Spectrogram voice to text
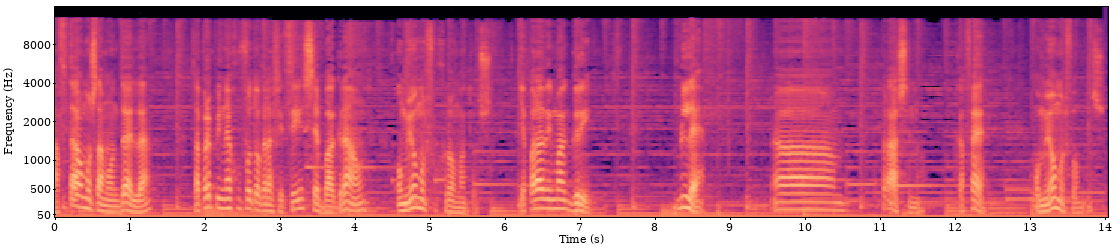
Αυτά όμως τα μοντέλα θα πρέπει να έχουν φωτογραφηθεί σε background ομοιόμορφου χρώματος. Για παράδειγμα γκρι, μπλε, α, πράσινο, καφέ, ομοιόμορφο όμως.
